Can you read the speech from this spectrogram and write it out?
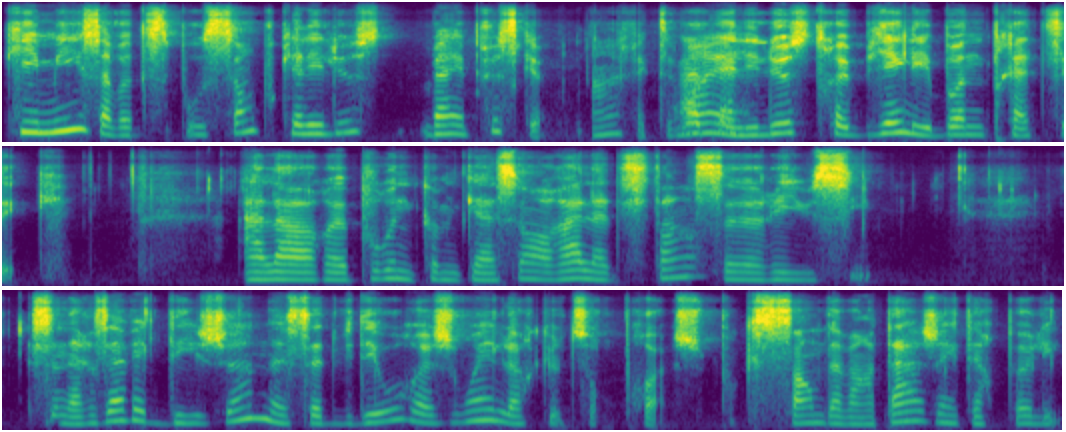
qui est mise à votre disposition pour qu'elle illustre, bien, plus que, hein, effectivement, elle illustre bien les bonnes pratiques. Alors, euh, pour une communication orale à distance euh, réussie. Scénarisée avec des jeunes, cette vidéo rejoint leur culture proche pour qu'ils se sentent davantage interpellés.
